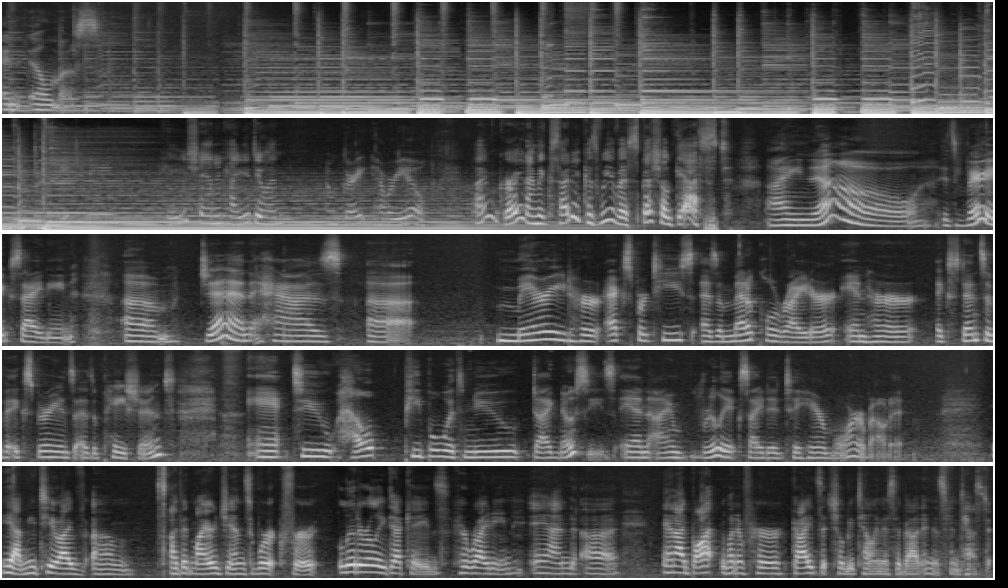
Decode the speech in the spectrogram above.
and illness. Hey Shannon, how you doing? I'm great. How are you? I'm great. I'm excited because we have a special guest. I know. It's very exciting. Um, Jen has uh, married her expertise as a medical writer and her extensive experience as a patient and to help people with new diagnoses. And I'm really excited to hear more about it. Yeah, me too. I've um, I've admired Jen's work for literally decades. Her writing and uh, and I bought one of her guides that she'll be telling us about, and it's fantastic.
